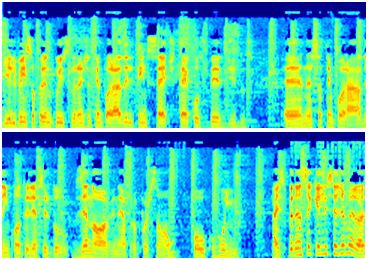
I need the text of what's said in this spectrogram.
E ele vem sofrendo com isso durante a temporada. Ele tem 7 tackles perdidos é, nessa temporada, enquanto ele acertou 19, né? A proporção é um pouco ruim. A esperança é que ele seja melhor.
